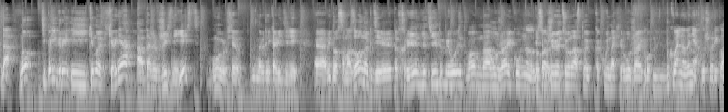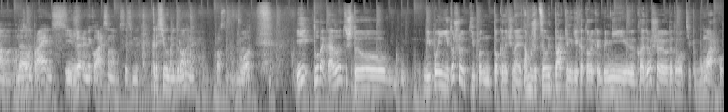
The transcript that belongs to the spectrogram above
Да, но типа игры и кино это херня, а даже в жизни есть. Мы уже все наверняка видели видос Амазона, где эта хрень летит и привозит вам на лужайку. Ну, Если вы буквально. живете у нас, то какую нахер лужайку? Буквально на днях вышла реклама Amazon Prime с Именно. Джереми Кларксоном, с этими красивыми дронами. Просто. Вот. И тут оказывается, что в Японии не то, что типа только начинает, там уже целые паркинги, которые как бы не кладешь э, вот эту вот типа бумажку,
